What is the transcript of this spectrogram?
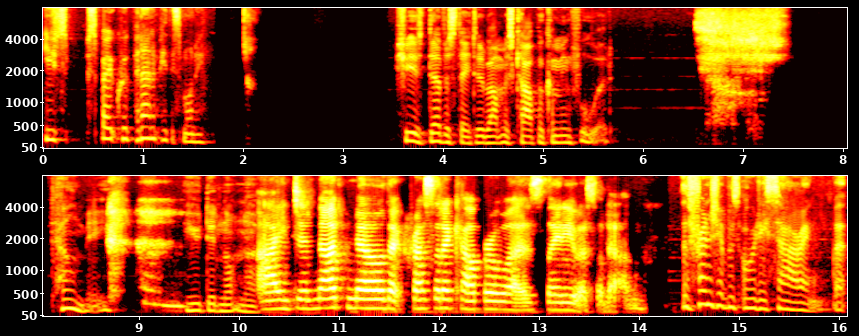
You s- spoke with Penelope this morning. She is devastated about Miss Cowper coming forward. Tell me you did not know. I did not know that Cressida Cowper was Lady Whistledown. The friendship was already souring, but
